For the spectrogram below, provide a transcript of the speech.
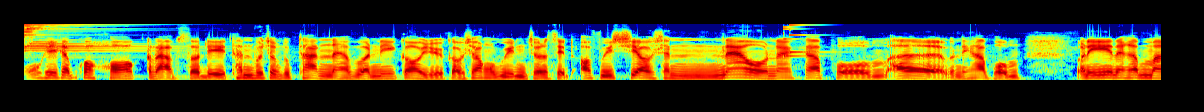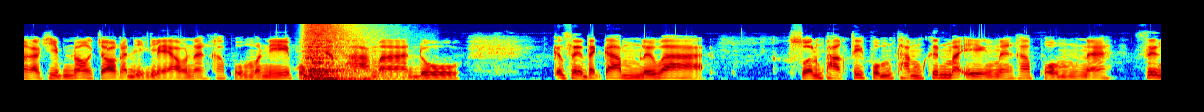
โอเคครับก็ขอกราบสวัสดีท่านผู้ชมทุกท่านนะครับ วันนี้ก็อยู่กับช่องวินชนสิทธิ์ออฟฟิเชียลช n แนลนะครับผมเออวันนี้ครับผม วันนี้นะครับมากับคลิปนอกจอกันอีกแล้วนะครับผมวันนี้ผมจะพามาดูเกษตรกรรมหรือว่าสวนผักที่ผมทำขึ้นมาเองนะครับผมนะ ซึ่ง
